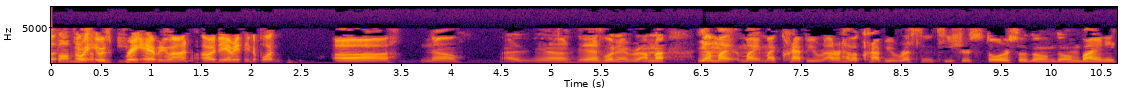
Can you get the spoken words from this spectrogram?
you bump me oh, wait, it was great having you on. Uh, do you have anything to plug? Uh, no. I, you know, yeah, whatever. I'm not. Yeah, my, my, my crappy. I don't have a crappy wrestling T-shirt store, so don't don't buy any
